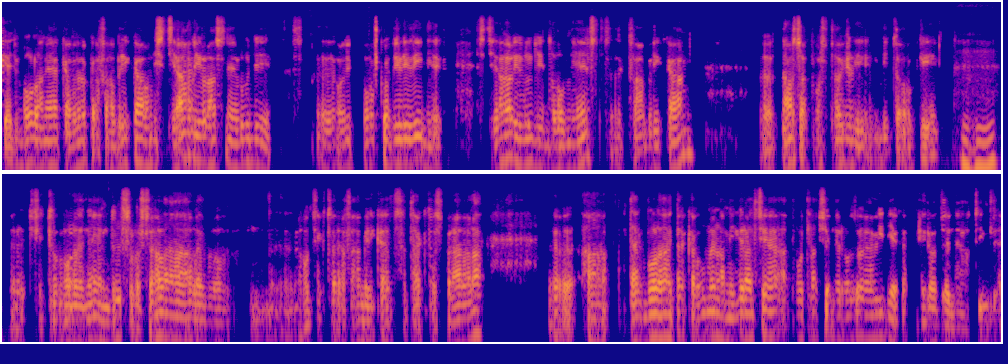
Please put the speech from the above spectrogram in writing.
Keď bola nejaká veľká fabrika, oni stiahli vlastne ľudí, e, oni poškodili vidiek, stiahli ľudí do miest k fabrikám, e, tam sa postavili bytovky, mm-hmm. či to bolo, neviem, Duslo Šala, alebo hoci ktorá fabrika sa takto správala. E, a tak bola aj taká umelá migrácia a potlačené rozvoja vidieka prirodzeného tým, že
